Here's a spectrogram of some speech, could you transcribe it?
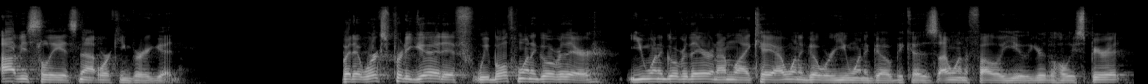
Obviously, it's not working very good. But it works pretty good if we both want to go over there. You want to go over there, and I'm like, hey, I want to go where you want to go because I want to follow you. You're the Holy Spirit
